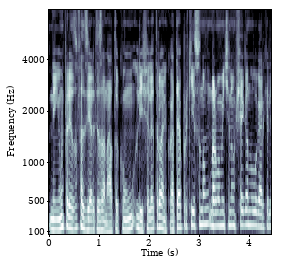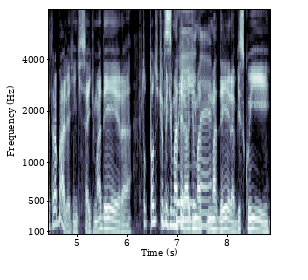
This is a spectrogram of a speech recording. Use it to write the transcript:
nenhum preso fazia artesanato com lixo eletrônico. Até porque isso não, normalmente não chega no lugar que ele trabalha. A gente sai de madeira, to- todo tipo de Biscuit, material de ma- né? madeira, biscuit,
